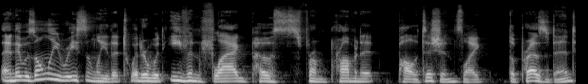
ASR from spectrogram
and it was only recently that Twitter would even flag posts from prominent politicians like the president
